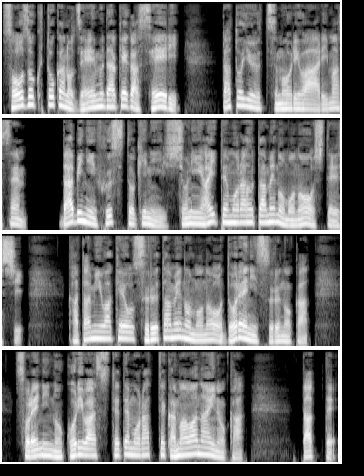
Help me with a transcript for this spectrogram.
相続とかの税務だけが整理、だというつもりはありません。ダビに付すときに一緒に焼いてもらうためのものを指定し、形見分けをするためのものをどれにするのか、それに残りは捨ててもらって構わないのか。だって、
